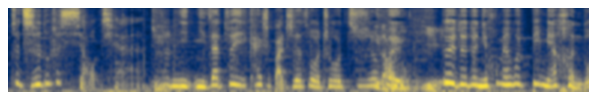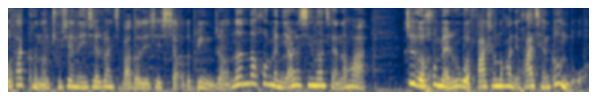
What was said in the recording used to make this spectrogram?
这其实都是小钱，就是你你在最一开始把这些做了之后，其实会对对对，你后面会避免很多它可能出现的一些乱七八糟的一些小的病症。那那后面你要是心疼钱的话。这个后面如果发生的话，你花钱更多。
